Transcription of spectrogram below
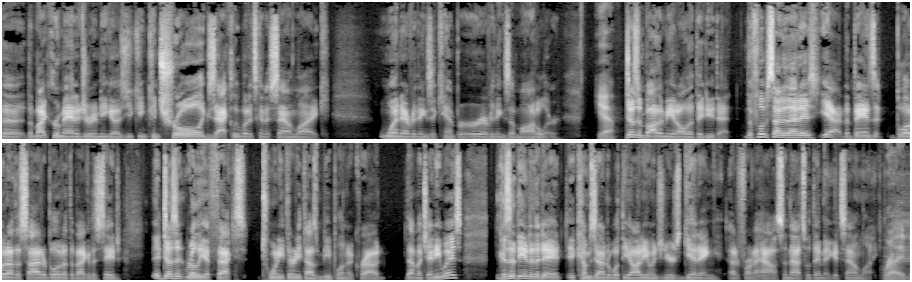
The the micromanager in me goes, you can control exactly what it's going to sound like when everything's a Kemper or everything's a modeler. Yeah. It doesn't bother me at all that they do that. The flip side of that is, yeah, the bands that blow it out the side or blow it out the back of the stage, it doesn't really affect 20, 30,000 people in a crowd that much anyways. Because at the end of the day, it, it comes down to what the audio engineer's getting at front of house, and that's what they make it sound like. Right.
